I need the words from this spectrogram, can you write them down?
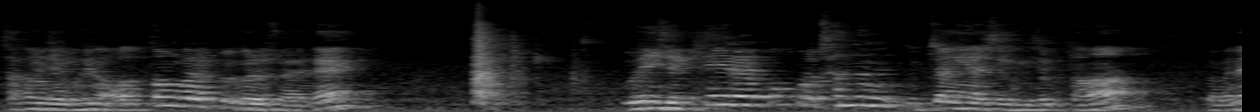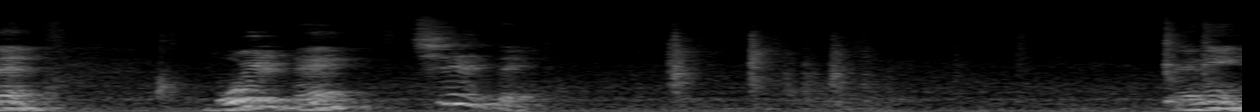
자 그럼 이제 우리는 어떤 그래프를 그려줘야 돼? 우리 이제 K를 거꾸로 찾는 입장이야 지금 이제부터 그러면은 모일 때 7일 때 n이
